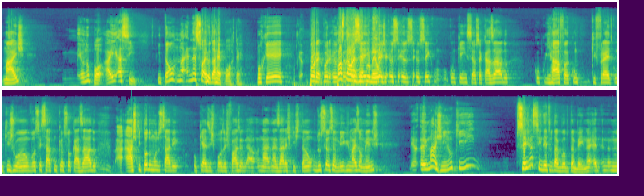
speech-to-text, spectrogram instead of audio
mas eu não posso. Aí, assim, então não é, não é só erro da repórter, porque. Por, por, Posso eu- dar um eu sei- exemplo meu? Veja, eu, sei- eu, sei- eu sei com, com quem Celso é casado, com que Rafa, com que Fred, com que João, vocês sabem com que eu sou casado. Acho que todo mundo sabe o que as esposas fazem na- na- nas áreas que estão, dos seus amigos, mais ou menos. Eu, eu imagino que seja assim dentro da Globo também. Não, é- não, não,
